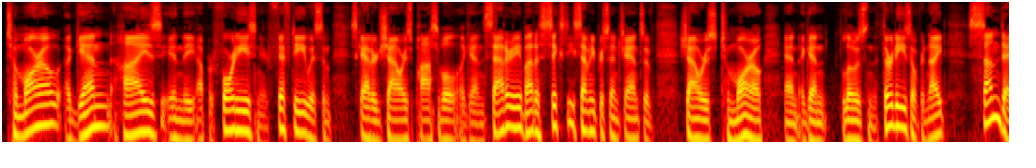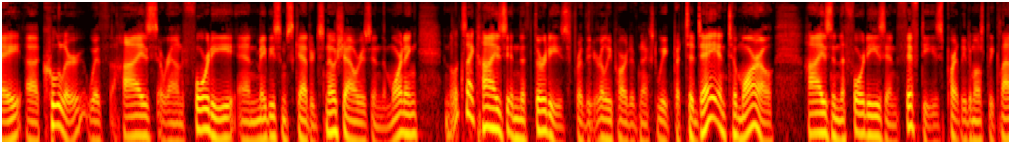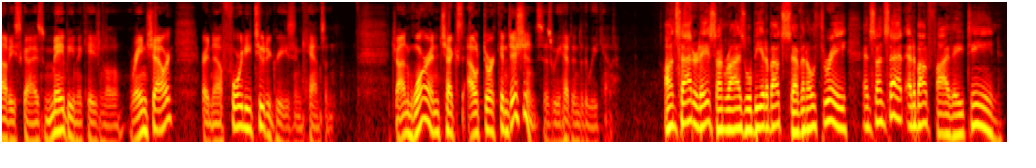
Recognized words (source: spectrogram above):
Tomorrow, again, highs in the upper 40s, near 50, with some scattered showers possible. Again, Saturday, about a 60, 70% chance of showers tomorrow. And again, lows in the 30s overnight. Sunday, uh, cooler with highs around 40 and maybe some scattered snow showers in the morning. And it looks like highs in the 30s for the early part of next week. But today and tomorrow, highs in the 40s and 50s, partly to mostly cloudy skies, maybe an occasional rain shower. Right now, 42 degrees in Canton. John Warren checks outdoor conditions as we head into the weekend. On Saturday, sunrise will be at about 7:03 and sunset at about 5:18.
